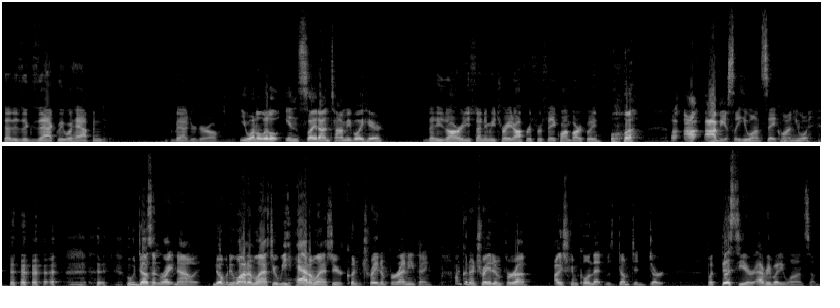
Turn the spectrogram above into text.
That is exactly what happened to Badger Girl. You want a little insight on Tommy Boy here? That he's already sending me trade offers for Saquon Barkley. Well, uh, obviously he wants Saquon. He Who doesn't right now? Nobody wanted him last year. We had him last year. Couldn't trade him for anything. I couldn't trade him for a ice cream cone that was dumped in dirt. But this year, everybody wants them.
